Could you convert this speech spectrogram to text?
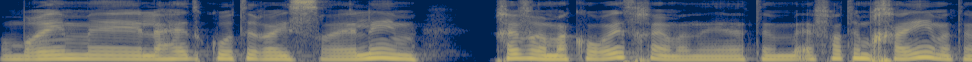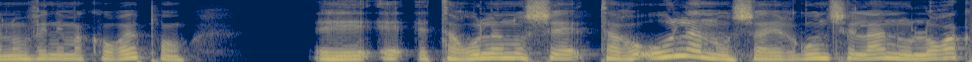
אומרים uh, ל headquarter הישראלים, חבר'ה, מה קורה איתכם? אני, אתם, איפה אתם חיים? אתם לא מבינים מה קורה פה. Uh, uh, תראו לנו, ש, תראו לנו שהארגון שלנו לא רק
